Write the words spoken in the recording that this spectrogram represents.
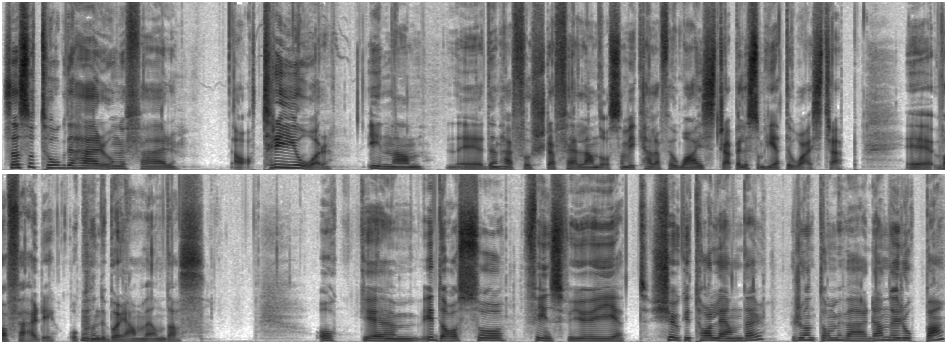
Sen så tog det här ungefär ja, tre år innan eh, den här första fällan då som vi kallar för Wise Trap, eller som heter Wise Trap, eh, var färdig och mm. kunde börja användas. Och eh, idag så finns vi ju i ett 20-tal länder runt om i världen, Europa.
